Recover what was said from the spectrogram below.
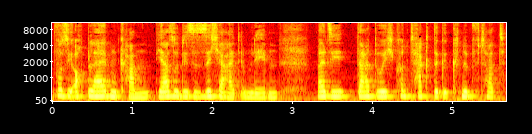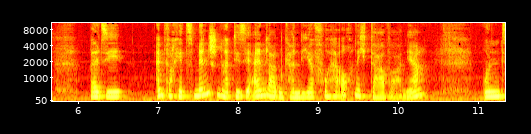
wo sie auch bleiben kann. Ja, so diese Sicherheit im Leben, weil sie dadurch Kontakte geknüpft hat, weil sie einfach jetzt Menschen hat, die sie einladen kann, die ja vorher auch nicht da waren, ja. Und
